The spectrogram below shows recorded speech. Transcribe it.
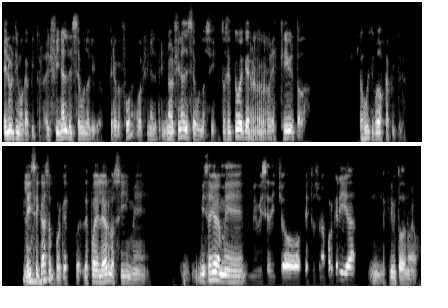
El último capítulo, el final del segundo libro, creo que fue, o el final del primero, no, el final del segundo, sí. Entonces tuve que reescribir todo, los últimos dos capítulos. qué Le hice bueno. caso porque después después de leerlo sí me... Mi señora me, me hubiese dicho, esto es una porquería, mm, escribí todo nuevo.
